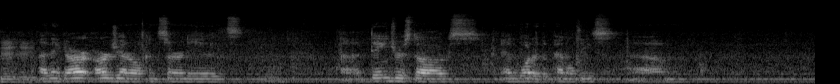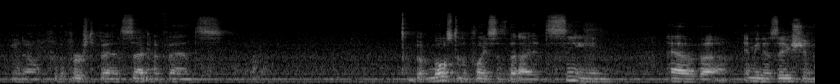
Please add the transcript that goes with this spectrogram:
mhm, I think our, our general concern is uh, dangerous dogs and what are the penalties? um, You know, for the first offense, second offense. But most of the places that I had seen have uh, immunization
